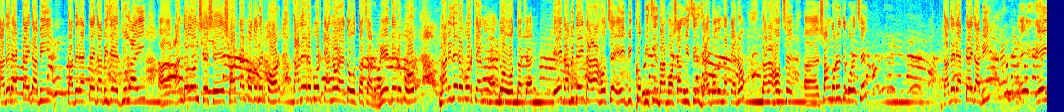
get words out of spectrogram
তাদের একটাই দাবি তাদের একটাই দাবি যে জুলাই আন্দোলন শেষে সরকার পতনের পর তাদের ওপর কেন এত অত্যাচার? মেয়েদের ওপর নারীদের ওপর কেন এত অত্যাচার? এই দাবিতেই তারা হচ্ছে এই বিক্ষোভ মিছিল বা মশাল মিছিল যাই বলেন না কেন তারা হচ্ছে সংগঠিত করেছে। তাদের একটাই দাবি এই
